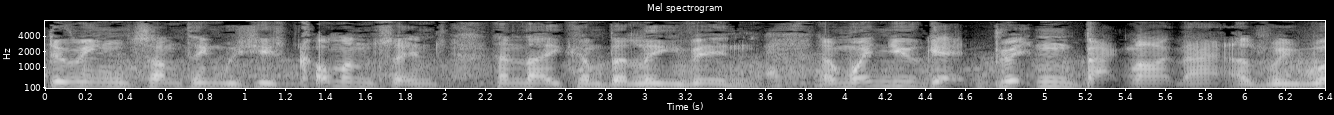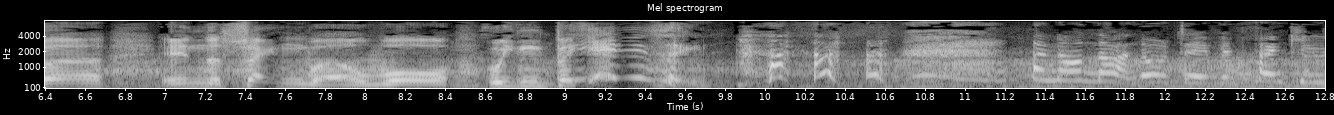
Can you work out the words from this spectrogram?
doing right. something which is common sense and they can believe in. And when you get Britain back like that, as we were in the Second World War, we can beat anything. That note, David, thank you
